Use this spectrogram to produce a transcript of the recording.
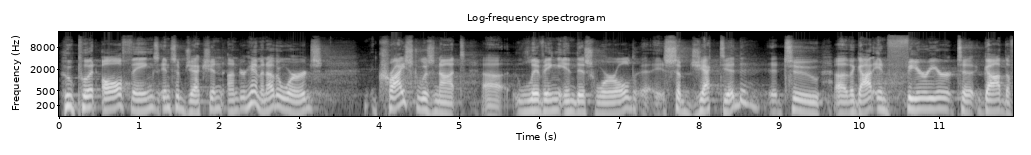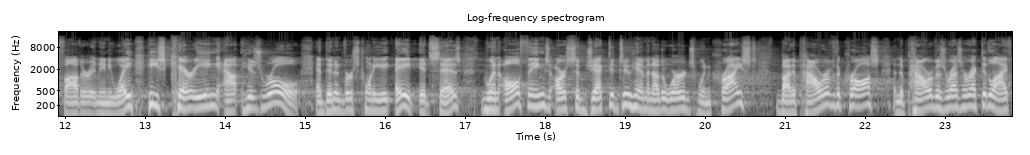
who put all things in subjection under him. In other words, Christ was not uh, living in this world uh, subjected to uh, the God, inferior to God the Father in any way. He's carrying out his role. And then in verse 28, it says, When all things are subjected to him, in other words, when Christ, by the power of the cross and the power of his resurrected life,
